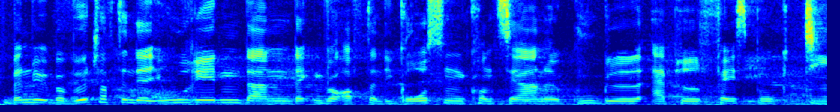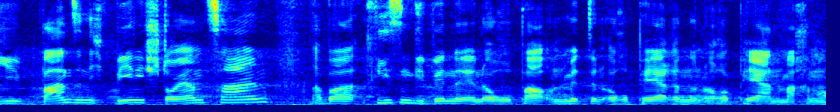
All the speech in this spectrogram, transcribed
Wenn wir über Wirtschaft in der EU reden, dann denken wir oft an die großen Konzerne Google, Apple, Facebook, die wahnsinnig wenig Steuern zahlen, aber Riesengewinne in Europa und mit den Europäerinnen und Europäern machen.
